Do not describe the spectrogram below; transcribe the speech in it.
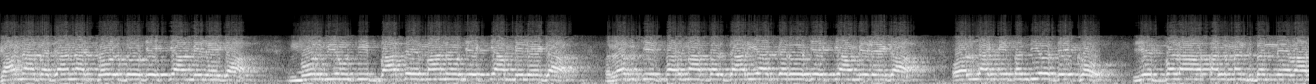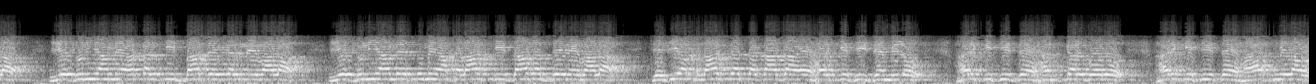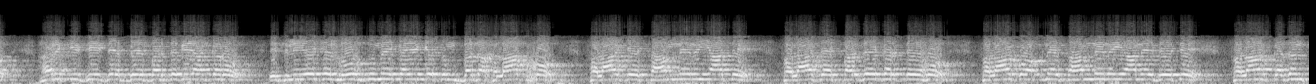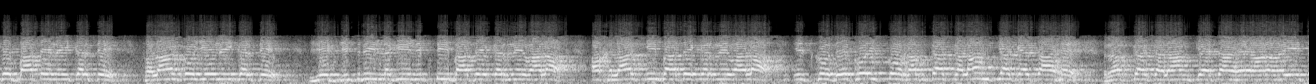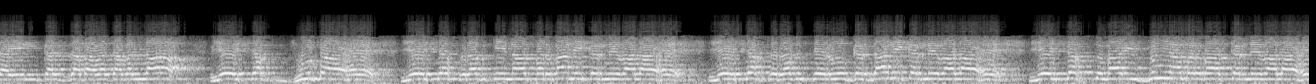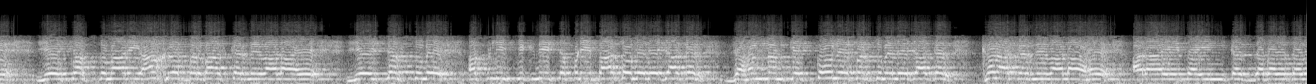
گانا بجانا چھوڑ دو گے کیا ملے گا؟ مولویوں کی باتیں مانو گے کیا ملے گا؟ رب کی فرما برداریاں کرو گے کیا ملے گا؟ اور اللہ کی بندیوں، دیکھو، یہ بڑا عقل مند بننے والا، یہ دنیا میں عقل کی باتیں کرنے والا، یہ دنیا میں تمہیں اخلاق کی دعوت دینے والا، کہ جی اخلاق کا تقاضا ہے، ہر کسی سے ملو۔ ہر کسی سے ہنس کر بولو، ہر کسی سے ہاتھ ملاؤ، ہر کسی سے بے پردگیاں کرو۔ اس لیے کہ لوگ تمہیں کہیں گے تم بد اخلاق ہو فلاں کے سامنے نہیں آتے فلاں سے پردے کرتے ہو فلاں کو اپنے سامنے نہیں آنے دیتے فلاں کزن سے باتیں نہیں کرتے فلاں کو یہ نہیں کرتے۔ یہ جتنی لگی لپٹی باتیں کرنے والا اخلاق کی باتیں کرنے والا، اس کو دیکھو، اس کو رب کا کلام کیا کہتا ہے؟ رب کا کلام کہتا ہے اور یہ شخص جھوٹا ہے، یہ شخص رب کی نافرمانی کرنے والا ہے۔ یہ شخص رب سے روح گردانی کرنے والا ہے، یہ شخص تمہاری دنیا برباد کرنے والا ہے، یہ شخص تمہاری آخرت برباد کرنے والا ہے، یہ شخص تمہیں اپنی چکنی چپڑی باتوں میں لے جا کر جہنم کے کونے پر تمہیں لے جا کر کھڑا کرنے والا ہے۔ ارائی تعین کا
